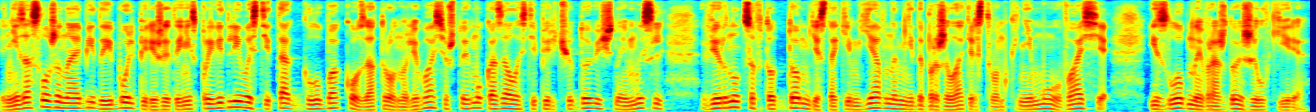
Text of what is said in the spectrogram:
Незаслуженная обида и боль пережитой несправедливости так глубоко затронули Васю, что ему казалось теперь чудовищной мысль вернуться в тот дом, где с таким явным недоброжелательством к нему, Васе, и злобной враждой жил Киря.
